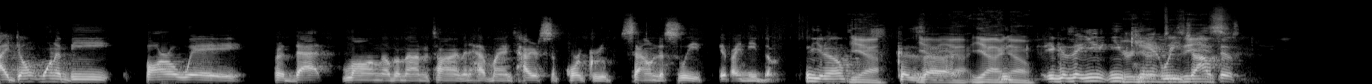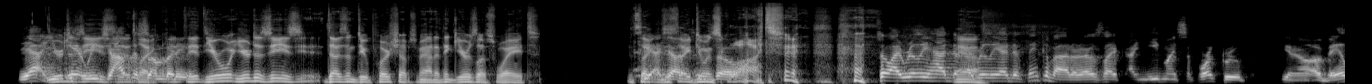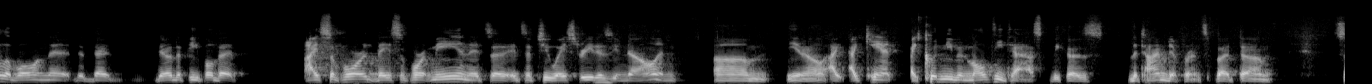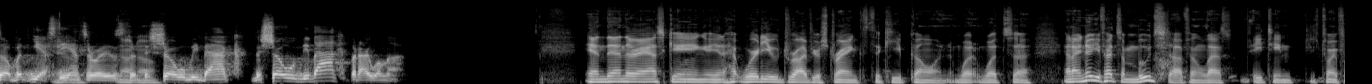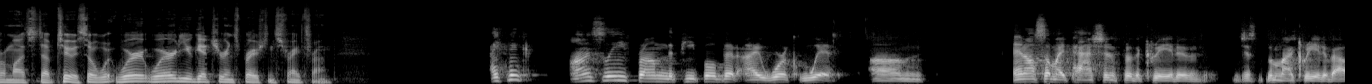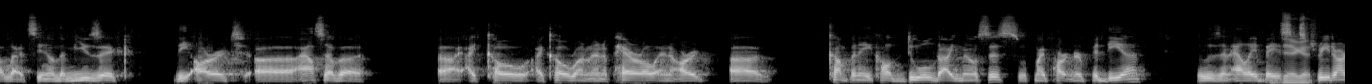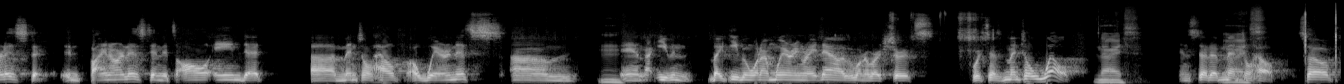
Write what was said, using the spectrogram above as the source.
I don't want to be far away for that long of amount of time and have my entire support group sound asleep if I need them. You know? yeah. Because Yeah, uh, yeah, yeah, I know. because you you Your- your can't reach out to. Yeah, you Your can't disease, reach out uh, to like, somebody. it- it- your your disease doesn't do push-ups, man. I think yours lifts weights. It's like Yeah, it it's like doing So- squats. So I really had to, Yeah. I really had to think about it. I was like, I need my support group, you know, available, and that that they're the people that I support. They support me, and it's a it's a two way street, as you know. And um, you know, I, I can't, I couldn't even multitask because the time difference. But um, so, but yes, yeah. the answer is no, that no. the show will be back. The show will be back, but I will not. And then they're asking, you know, where do you drive your strength to keep going? What, what's, uh, and I know you've had some mood stuff in the last 18, 24 months stuff too. So where, where do you get your inspiration strength from? I think honestly from the people that I work with, um, and also my passion for the creative, just my creative outlets, you know, the music, the art. Uh, I also have a, uh, I co, I co-run an apparel and art, uh, company called Duel Diagnosis with my partner Padilla, who's an LA-based street artist and fine artist, and it's all aimed at uh, mental health awareness. Um, mm. And even like even what I'm wearing right now is one of our shirts, which says mental wealth. Nice. Instead of nice. mental health. So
